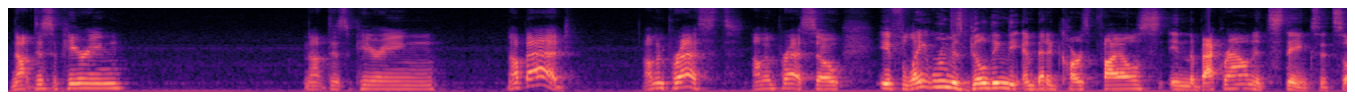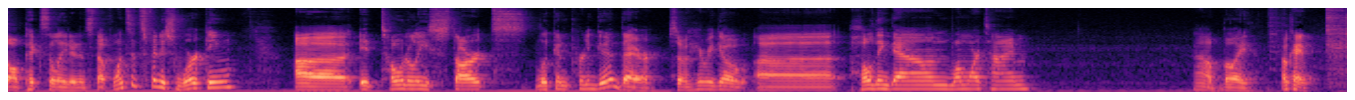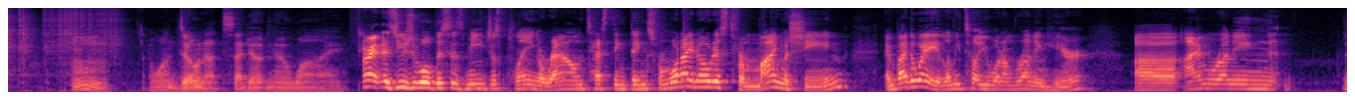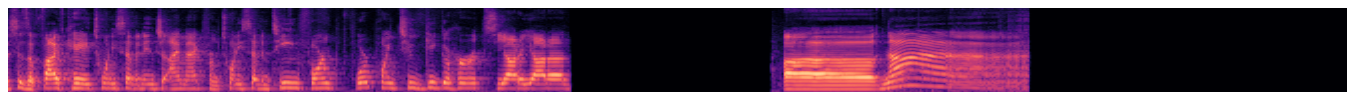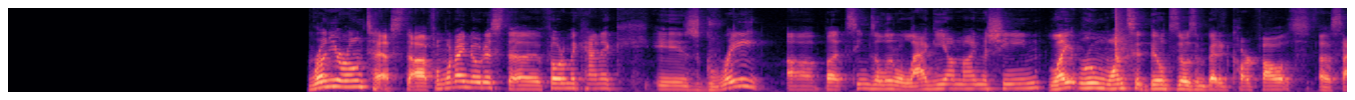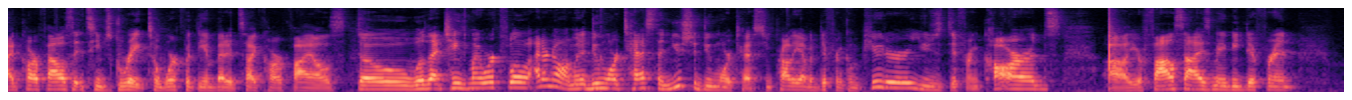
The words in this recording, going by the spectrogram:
Not disappearing not disappearing. Not bad. I'm impressed. I'm impressed. So if Lightroom is building the embedded cars files in the background, it stinks. It's all pixelated and stuff. Once it's finished working, uh, it totally starts looking pretty good there. So here we go. Uh, holding down one more time. Oh boy. Okay. Mmm. I want donuts. I don't know why. All right, as usual, this is me just playing around, testing things from what I noticed from my machine. And by the way, let me tell you what I'm running here. Uh, I'm running, this is a 5K 27 inch iMac from 2017, 4.2 gigahertz, yada yada. Uh, nah, Run your own test. Uh, from what I noticed, uh, Photomechanic is great, uh, but seems a little laggy on my machine. Lightroom, once it builds those embedded card files, uh, sidecar files, it seems great to work with the embedded sidecar files. So will that change my workflow? I don't know. I'm gonna do more tests and you should do more tests. You probably have a different computer, use different cards, uh, your file size may be different.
